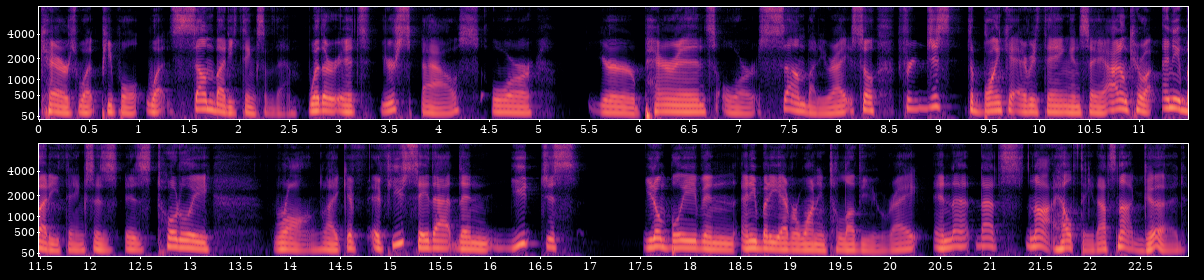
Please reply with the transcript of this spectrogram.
cares what people what somebody thinks of them whether it's your spouse or your parents or somebody right so for just to blanket everything and say i don't care what anybody thinks is is totally wrong. Like if if you say that, then you just you don't believe in anybody ever wanting to love you, right? And that that's not healthy. That's not good.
